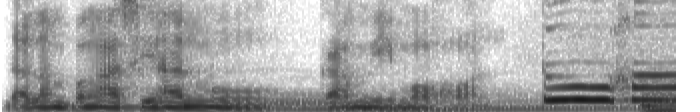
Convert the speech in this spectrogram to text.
Dalam pengasihanmu kami mohon. Tuhan,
